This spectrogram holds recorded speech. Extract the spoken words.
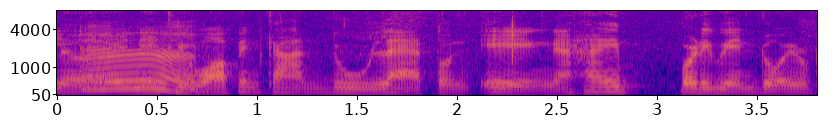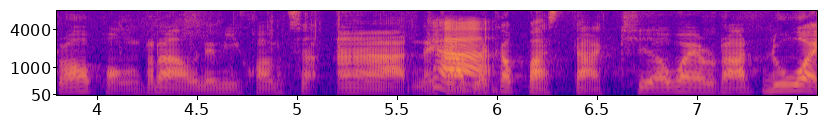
เลย อืม นี่ถือว่าเป็นการดูแลตนเองนะให้บริเวณโดยรอบของเราเนี่ยมีความสะอาดนะครับค่ะแล้วก็ปราศจากเชื้อไวรัสด้วย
